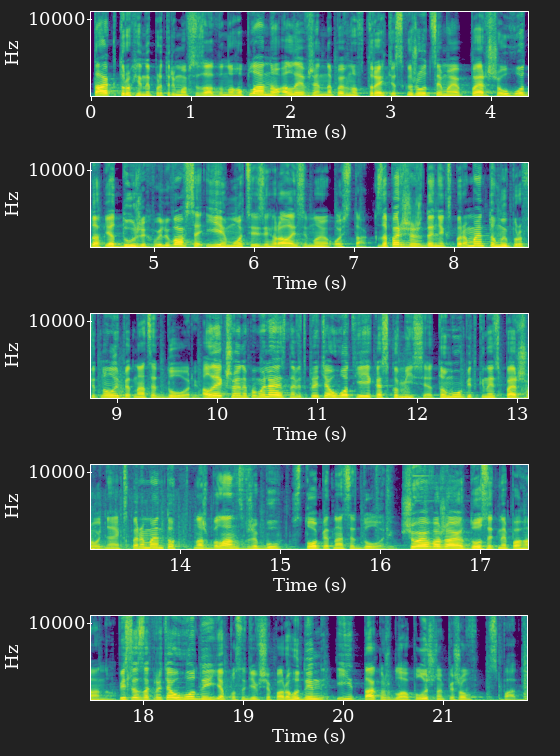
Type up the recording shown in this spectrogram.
Так, трохи не притримався заданого плану, але вже напевно втретє скажу, це моя перша угода. Я дуже хвилювався і емоції зіграли зі мною ось так. За перший ж день експерименту ми профітнули 15 доларів. Але якщо я не помиляюсь, на відкриття угод є якась комісія. Тому під кінець першого дня експерименту наш баланс вже був 115 доларів. Що я вважаю досить непогано. Після закриття угоди я посидів ще пару годин і також благополучно пішов спати.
